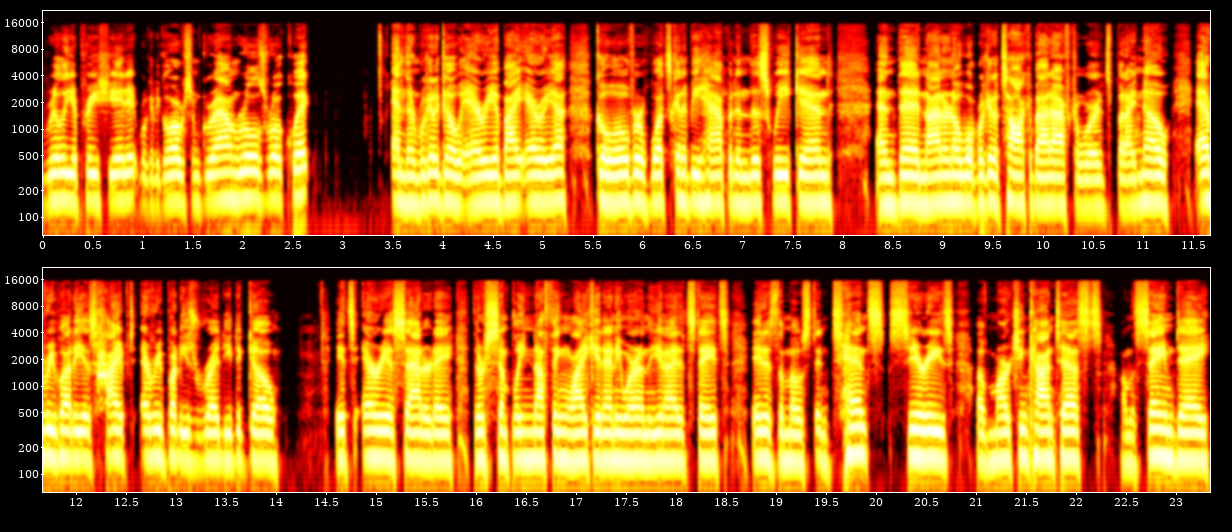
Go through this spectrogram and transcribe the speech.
really appreciate it. We're going to go over some ground rules real quick. And then we're going to go area by area, go over what's going to be happening this weekend. And then I don't know what we're going to talk about afterwards, but I know everybody is hyped. Everybody's ready to go. It's Area Saturday. There's simply nothing like it anywhere in the United States. It is the most intense series of marching contests on the same day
